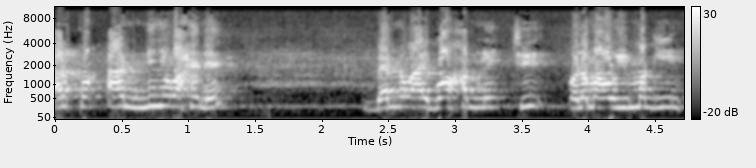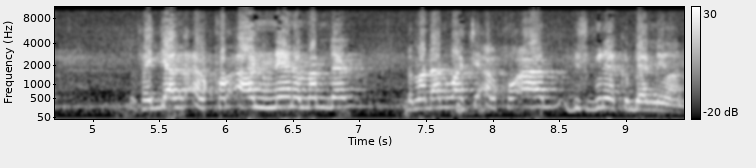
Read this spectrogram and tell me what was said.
alquran ni ñu waxee ne benn waay boo xam ne ci ulama yu mag yi dafay jàng alquran nee na man de dama daan wàcc alquran bis bu nekk benn yoon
